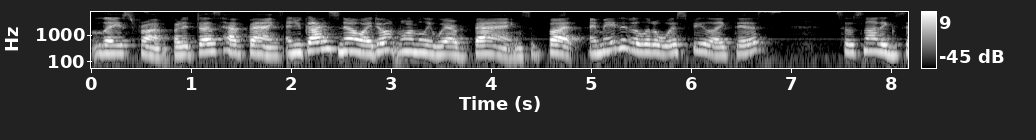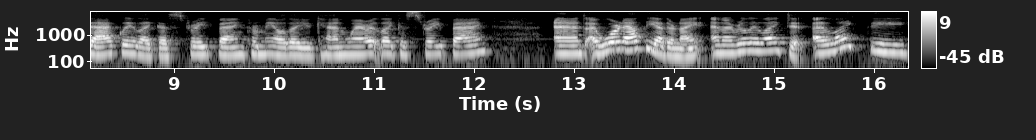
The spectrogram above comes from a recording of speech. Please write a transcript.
lace front, but it does have bangs. And you guys know I don't normally wear bangs, but I made it a little wispy like this. So it's not exactly like a straight bang for me, although you can wear it like a straight bang. And I wore it out the other night and I really liked it. I like the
